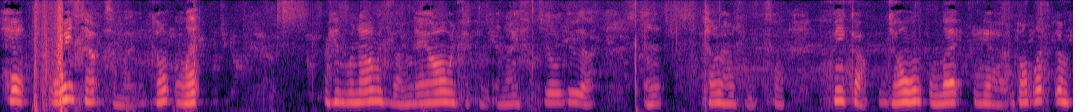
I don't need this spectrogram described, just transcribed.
hit reach out to somebody. Don't let because when I was young, they always picked me, and I still do that. And it kind of hurts me. So speak up. Don't let yeah, don't let them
